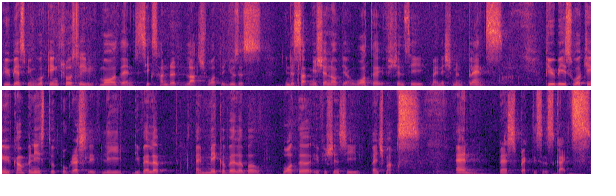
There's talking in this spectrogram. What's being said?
PUB has been working closely with more than 600 large water users in the submission of their water efficiency management plans. PUB is working with companies to progressively develop and make available water efficiency benchmarks and best practices guides.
